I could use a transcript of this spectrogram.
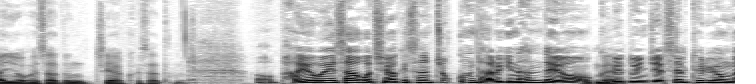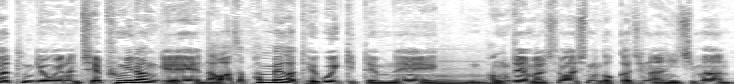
바이오 회사든 제약 회사든. 어, 바이오 회사하고 제약회사는 조금 다르긴 한데요. 네. 그래도 이제 셀트리온 같은 경우에는 제품이란 게 나와서 판매가 되고 있기 때문에 음. 방금 전에 말씀하시는 것까지는 아니지만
